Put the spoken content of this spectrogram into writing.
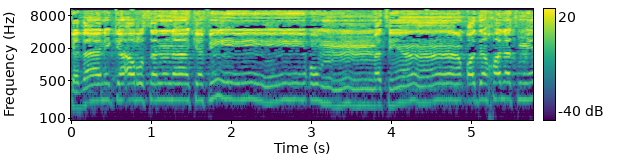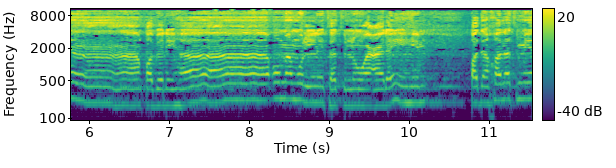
كذلك أرسلناك في أمة قد خلت من قبلها أمم لتتلو عليهم قد خلت من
